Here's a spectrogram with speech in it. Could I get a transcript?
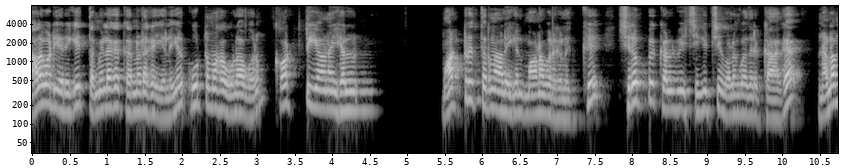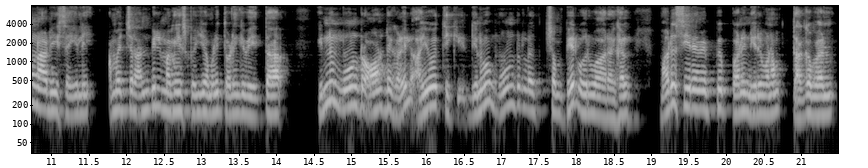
தாளவாடி அருகே தமிழக கர்நாடக எல்லையில் கூட்டமாக உலா வரும் காட்டு யானைகள். மாற்றுத்திறனாளிகள் மாணவர்களுக்கு சிறப்பு கல்வி சிகிச்சை வழங்குவதற்காக நலம் நாடி செயலி அமைச்சர் அன்பில் மகேஷ் பொய்யாமொழி தொடங்கி வைத்தார். இன்னும் மூன்று ஆண்டுகளில் அயோத்திக்கு தினமும் மூன்று லட்சம் பேர் வருவார்கள். மறுசீரமைப்பு பணி நிறுவனம் தகவல்.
